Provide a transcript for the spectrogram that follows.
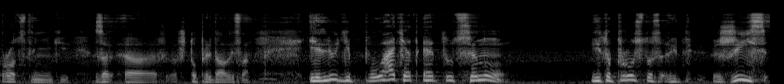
родственники, э, что предал ислам. И люди платят эту цену. И это просто с- жизнь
